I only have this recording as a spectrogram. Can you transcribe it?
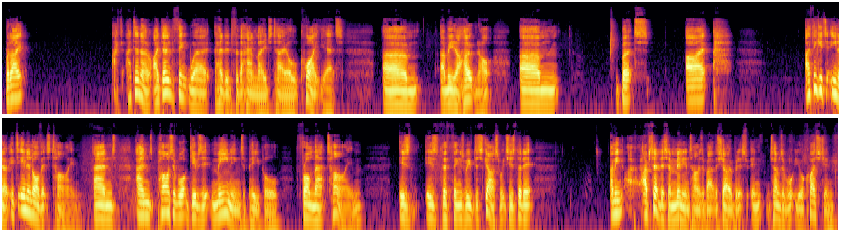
But I, I, I don't know. I don't think we're headed for the Handmaid's Tale quite yet. Um, I mean, I hope not. Um, but I, I think it's you know it's in and of its time, and and part of what gives it meaning to people from that time is is the things we've discussed, which is that it. I mean, I've said this a million times about the show, but it's in terms of what your question.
